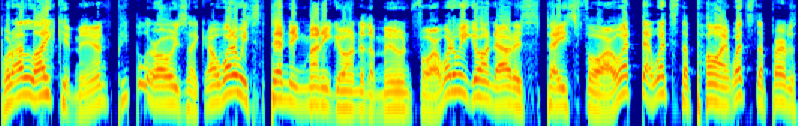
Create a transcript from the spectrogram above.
but I like it, man. People are always like, "Oh, what are we spending money going to the moon for? What are we going to outer space for? What the, what's the point? What's the purpose?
